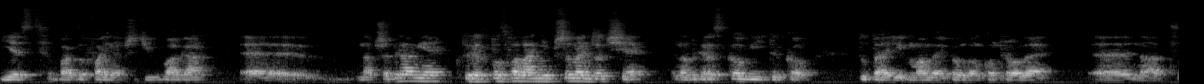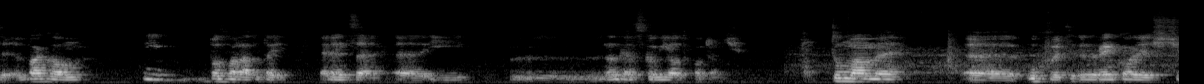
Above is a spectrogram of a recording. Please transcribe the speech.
jest bardzo fajna przeciwwaga e, na przedramię, które pozwala nie przemęczać się nadgarstkowi, tylko tutaj mamy pełną kontrolę e, nad wagą i pozwala tutaj ręce e, i nadgarstkowi odpocząć. Tu mamy uchwyt rękojeść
